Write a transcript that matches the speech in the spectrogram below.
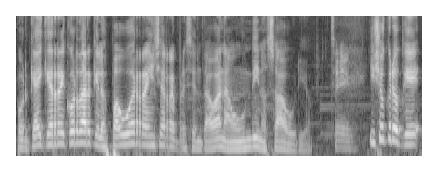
Porque hay que recordar que los Power Rangers representaban a un dinosaurio. Sí. Y yo creo que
